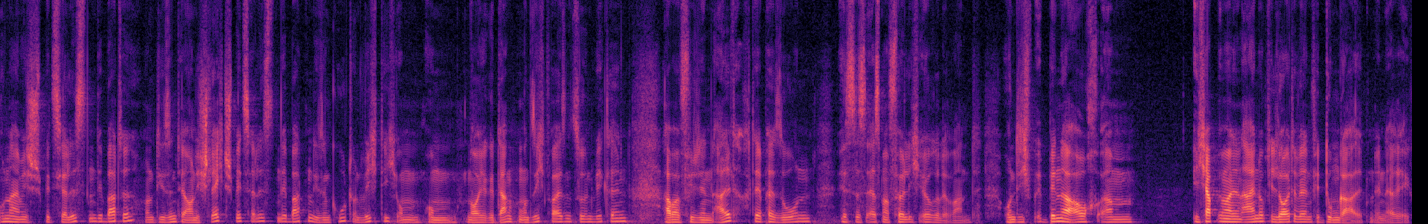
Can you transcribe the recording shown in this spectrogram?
unheimlich Spezialistendebatte und die sind ja auch nicht schlecht Spezialistendebatten, die sind gut und wichtig, um, um neue Gedanken und Sichtweisen zu entwickeln. Aber für den Alltag der Person ist es erstmal völlig irrelevant. Und ich bin da auch ähm, ich habe immer den Eindruck, die Leute werden für dumm gehalten in der Regel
